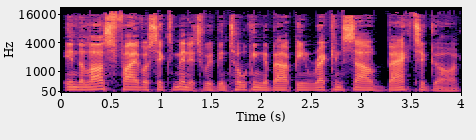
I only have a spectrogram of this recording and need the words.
in the last five or six minutes, we've been talking about being reconciled back to God.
